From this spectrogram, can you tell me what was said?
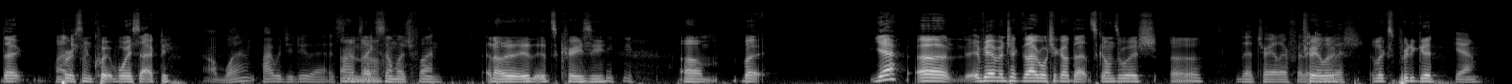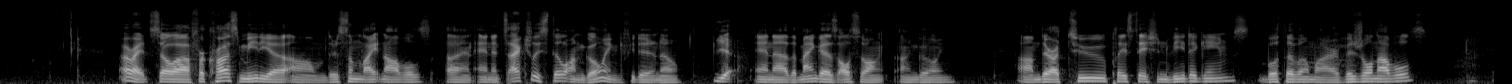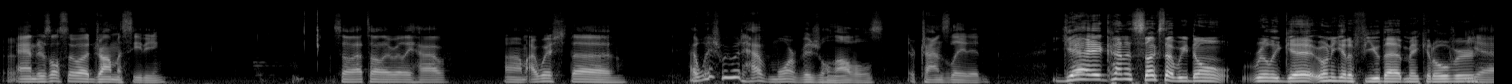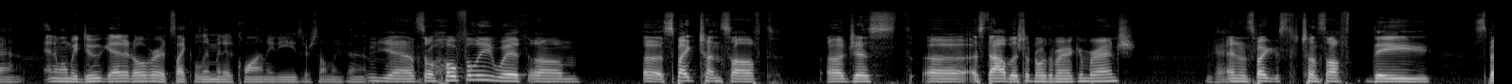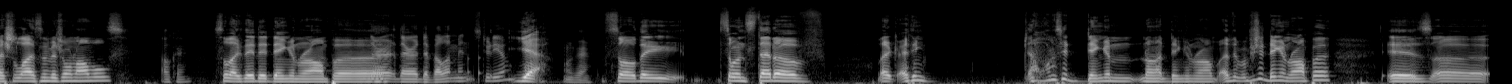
that person quit voice acting. Uh, what? Why would you do that? It I seems like so much fun. I know it, it's crazy. um, but yeah, uh, if you haven't checked it out, go check out that Scum's Wish. Uh, The trailer for the English. it looks pretty good. Yeah. All right. So uh, for cross media, um, there's some light novels, uh, and, and it's actually still ongoing. If you didn't know, Yeah, and uh, the manga is also on- ongoing. Um, there are two PlayStation Vita games. Both of them are visual novels, and there's also a drama CD. So that's all I really have. Um, I wish the, I wish we would have more visual novels translated. yeah. It kind of sucks that we don't really get. We only get a few that make it over. Yeah, and when we do get it over, it's like limited quantities or something like that. Yeah, so hopefully with um uh Spike Chunsoft uh just uh established a North American branch Okay. and Spike Chunsoft they specialize in visual novels. okay. So like they did Danganronpa. They're they're a development studio. yeah. Okay. So they so instead of like I think I want to say Dangan no not Danganronpa. I think I'm sure Danganronpa is uh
